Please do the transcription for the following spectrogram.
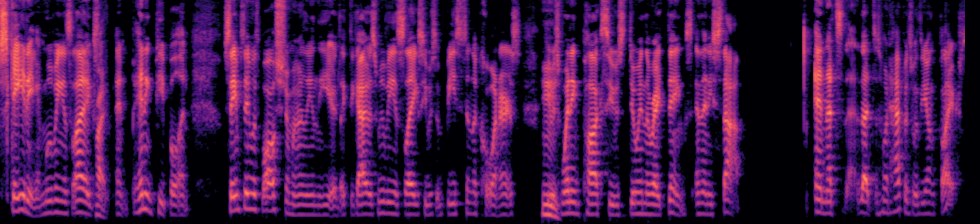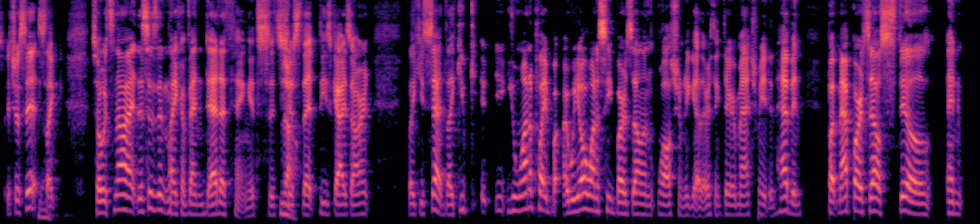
skating and moving his legs Right. and hitting people. And same thing with Wahlstrom early in the year. Like the guy was moving his legs. He was a beast in the corners. He Hmm. was winning pucks. He was doing the right things, and then he stopped. And that's that's what happens with young players. It just is Yeah. like so. It's not. This isn't like a vendetta thing. It's it's No. just that these guys aren't like you said. Like you you, want to play. We all want to see Barzal and Wahlstrom together. I think they're a match made in heaven. But Matt Barzal still, and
